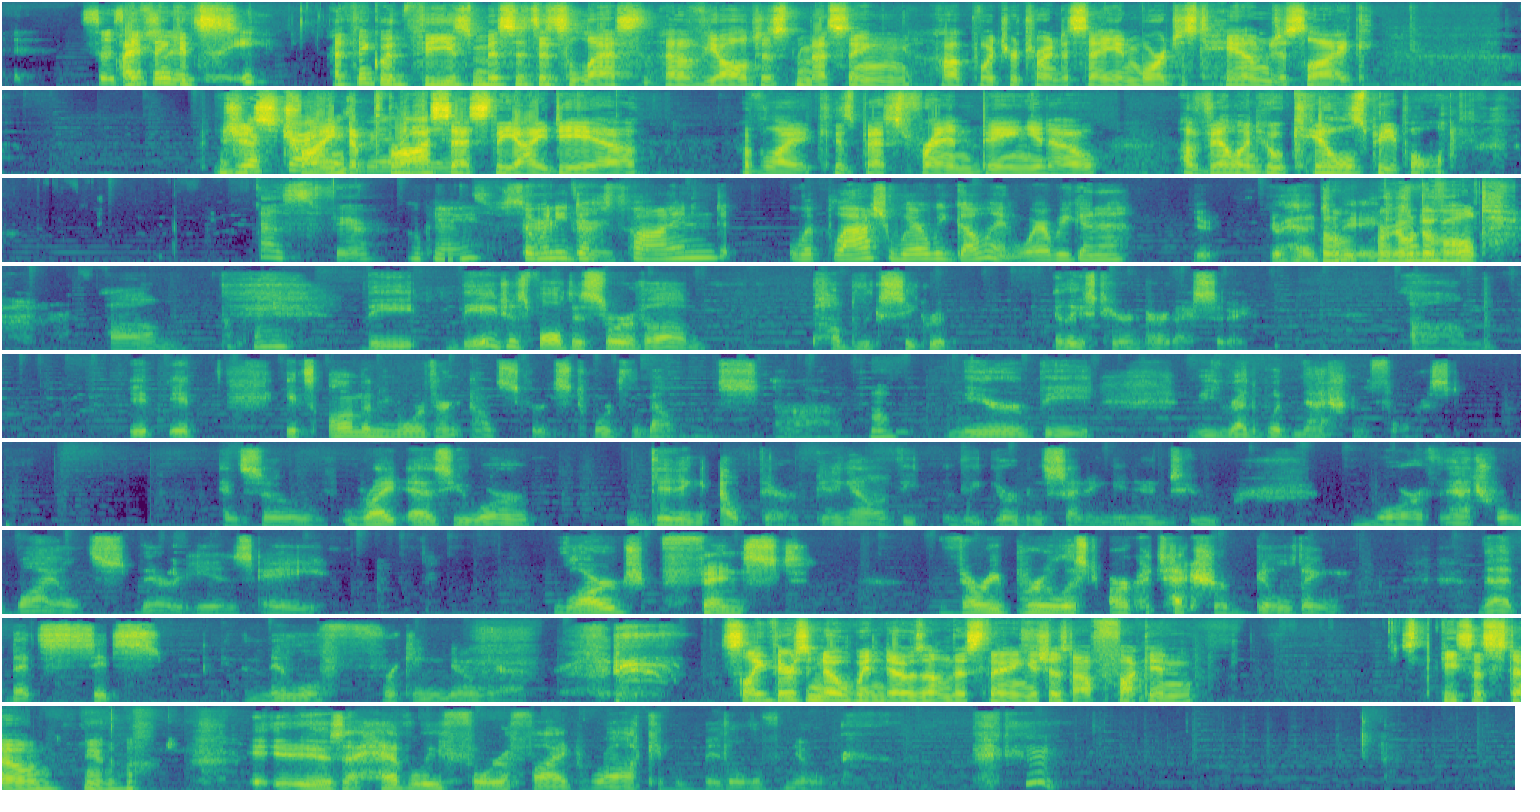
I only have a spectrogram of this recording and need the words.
so it's I think it's- three. I think with these misses, it's less of y'all just messing up what you're trying to say, and more just him just like just trying to really- process the idea of like his best friend being, you know, a villain who kills people. That's fair. Okay, so we very- need to very valid. find Whiplash. Where are we going? Where are we gonna? You're headed to Oh, the we're going to Vault. Vault. Um, Okay. the the Aegis Vault is sort of a public secret, at least here in Paradise City. Um, it it it's on the northern outskirts, towards the mountains, uh, Hmm. near the the Redwood National Forest. And so, right as you are getting out there, getting out of the the urban setting and into more of natural wilds, there is a large fenced, very brutalist architecture building that that sits in the middle of freaking nowhere. It's like there's no windows on this thing. It's just a fucking piece of stone, you know. It it is a heavily fortified rock in the middle of nowhere. Hmm.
